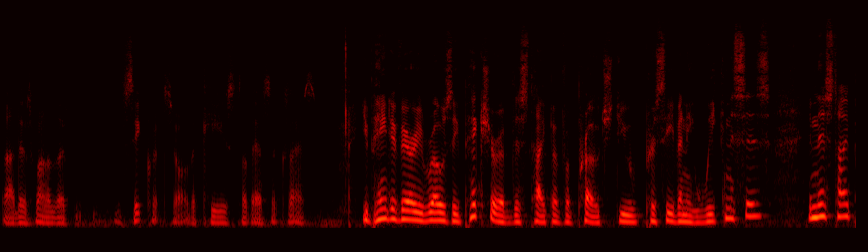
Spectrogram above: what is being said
that is one of the secrets or the keys to their success. You paint a very rosy picture of this type of approach. Do you perceive any weaknesses in this type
